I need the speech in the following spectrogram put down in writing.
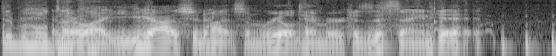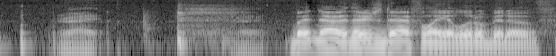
timber hole. And they're hunt. like, you guys should hunt some real timber because this ain't it. Right. Right. But no, there's definitely a little bit of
